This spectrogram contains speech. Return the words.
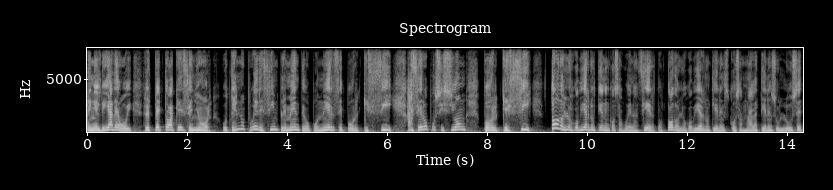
en el día de hoy respecto a que, señor, usted no puede simplemente oponerse porque sí, hacer oposición porque sí. Todos los gobiernos tienen cosas buenas, cierto. Todos los gobiernos tienen cosas malas, tienen sus luces,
